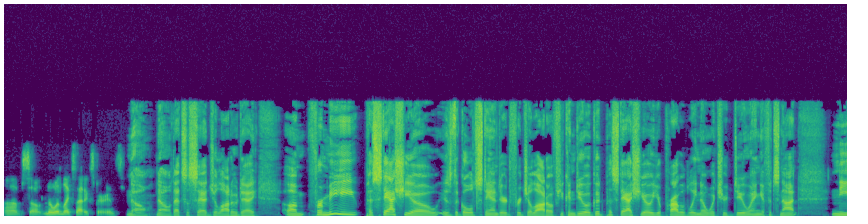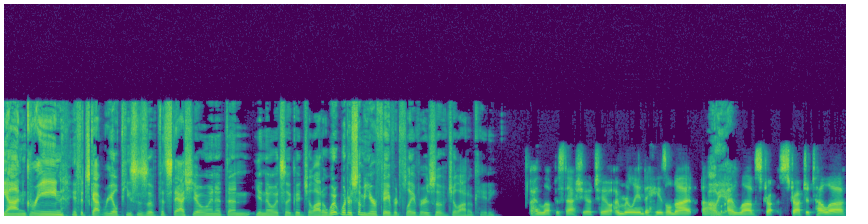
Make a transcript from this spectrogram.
Um, so no one likes that experience. No, no, that's a sad gelato day. Um, for me, pistachio is the gold standard for gelato. If you can do a good pistachio, you probably know what you're doing. If it's not neon green, if it's got real pieces of pistachio in it, then you know it's a good gelato. What What are some of your favorite flavors of gelato, Katie? I love pistachio too. I'm really into hazelnut. Oh, um, oh, yeah. I love stra- stracciatella,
